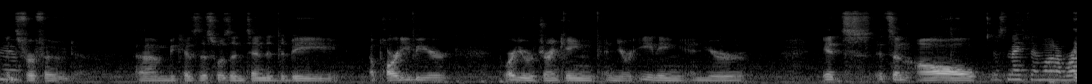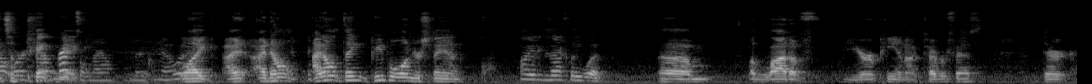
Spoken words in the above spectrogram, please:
Yeah. It's for food. Um, because this was intended to be a party beer where you were drinking and you're eating and you're it's it's an all Just makes me want to bratwurst or a picnic. pretzel now. But, you know, like I, I don't I don't think people understand quite exactly what um, a lot of European Oktoberfest they're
